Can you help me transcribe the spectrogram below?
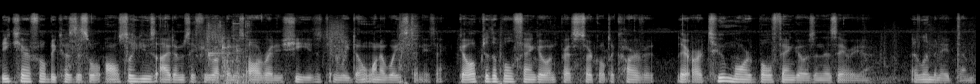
Be careful because this will also use items if your weapon is already sheathed and we don't want to waste anything. Go up to the Bullfango and press circle to carve it. There are two more Bullfangos in this area. Eliminate them.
